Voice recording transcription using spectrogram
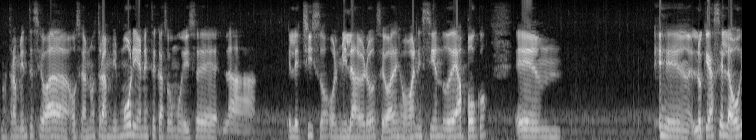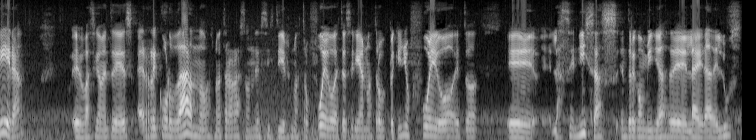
nuestra mente se va, o sea, nuestra memoria en este caso, como dice la, el hechizo o el milagro, se va desvaneciendo de a poco. Em, eh, lo que hace la hoguera, eh, básicamente es recordarnos nuestra razón de existir, nuestro fuego, este sería nuestro pequeño fuego, esto, eh, las cenizas, entre comillas, de la era de luz,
